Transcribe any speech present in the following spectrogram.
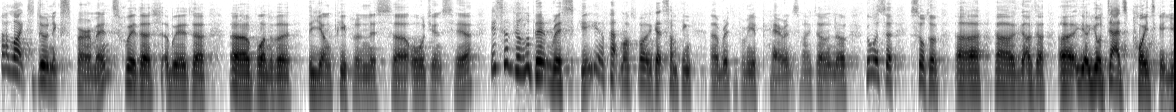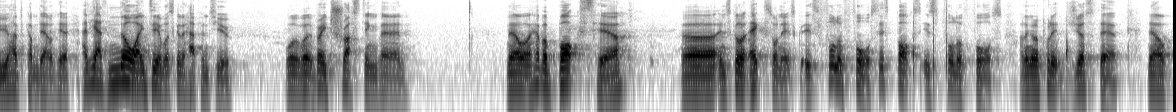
I'd like to do an experiment with, uh, with uh, uh, one of the, the, young people in this uh, audience here. It's a little bit risky. Perhaps you might get something uh, written from your parents. I don't know. Who wants to sort of, uh, your, your, dad's pointing at you. You have to come down here. And he has no idea what's going to happen to you. Well, a very trusting man. Now, I have a box here. and it's got an X on it. It's, it's full of force. This box is full of force. And I'm going to put it just there. Now,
